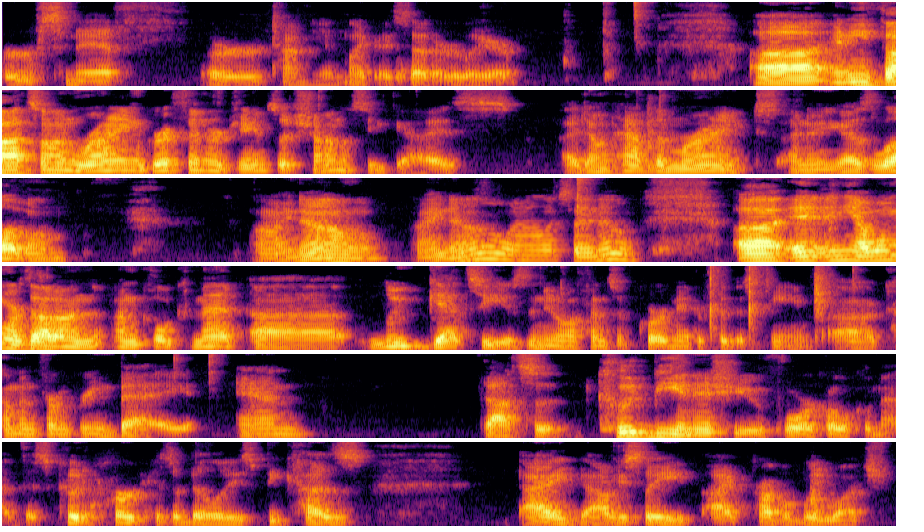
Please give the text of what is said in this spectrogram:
Irv Smith or Tonyan, like I said earlier. Uh, any thoughts on Ryan Griffin or James O'Shaughnessy, guys? I don't have them ranked. I know you guys love them. I know, I know, Alex, I know. Uh, and, and yeah, one more thought on, on Cole Kmet. Uh, Luke Getsy is the new offensive coordinator for this team, uh, coming from Green Bay. And that's a, could be an issue for Cole Kmet. This could hurt his abilities because I obviously I probably watch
